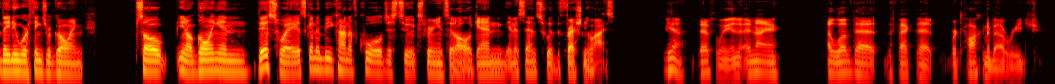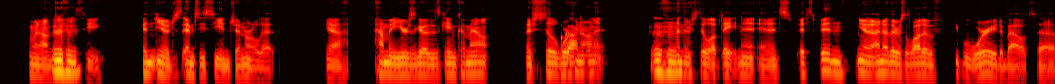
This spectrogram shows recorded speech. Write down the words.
they knew where things were going. So, you know, going in this way, it's going to be kind of cool just to experience it all again in a sense with fresh new eyes. Yeah, definitely. And and I I love that the fact that we're talking about Reach coming out on mm-hmm. PC and you know, just MCC in general that yeah, how many years ago this game come out. They're still working on it, mm-hmm. and they're still updating it. And it's it's been you know I know there was a lot of people worried about uh,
